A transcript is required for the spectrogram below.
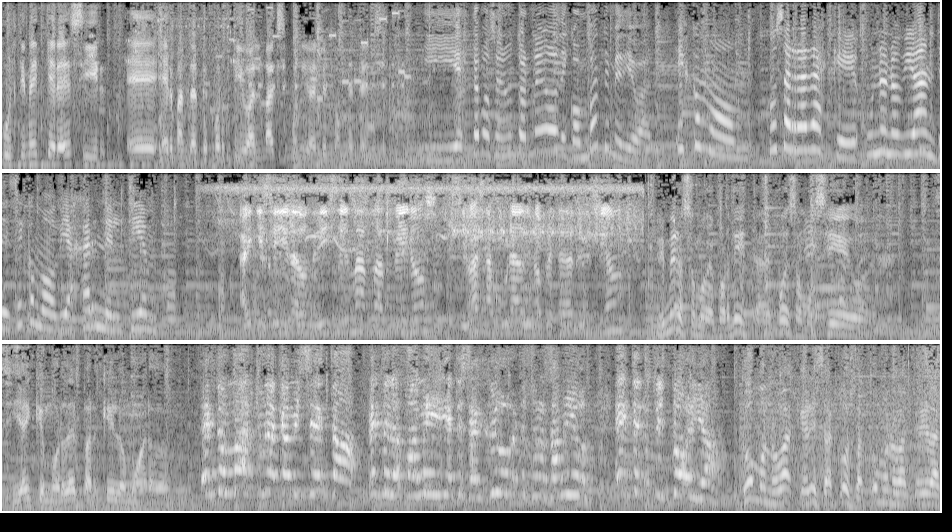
Ultimate quiere decir eh, hermandad deportiva al máximo nivel de competencia. Y estamos en un torneo de combate medieval. Es como cosas raras que uno no vio antes, es como viajar en el tiempo. Hay que seguir a donde dice el mapa, pero si vas apurado y no prestas atención... Primero somos deportistas, después somos ciegos. Si hay que morder, ¿para qué lo muerdo? ¡Esto que una camiseta! ¡Esto es la familia! ¡Este es el club! ¡Estos son los amigos! ¡Esta es nuestra historia! ¿Cómo no va a querer esa cosa? ¿Cómo no va a querer la,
